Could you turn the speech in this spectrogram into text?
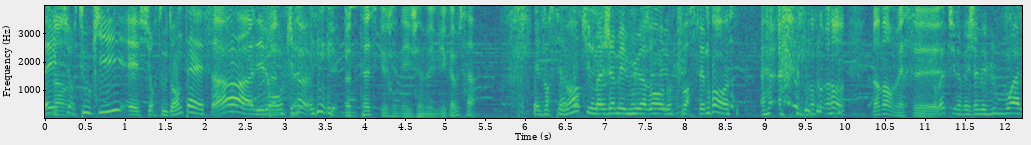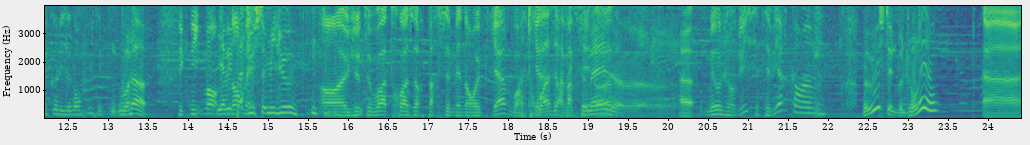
Et Non. surtout qui? Et surtout Dantes. Ah, dis donc. Dante- Dantes que je n'ai jamais vu comme ça. Et forcément, tu ne m'as jamais vu avant, donc forcément. non, non, non, non, mais c'est En fait, tu n'avais jamais vu moi alcoolisé non plus, techniquement. Voilà. techniquement. Il n'y avait non, pas de mais, juste milieu. en- je te vois trois heures par semaine en webcam, voire 3 quatre heures par les semaine. euh, Euh, mais aujourd'hui, c'était bien quand même. Bah oui, c'était une bonne journée, hein. Euh,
